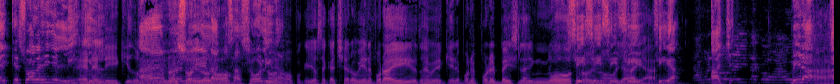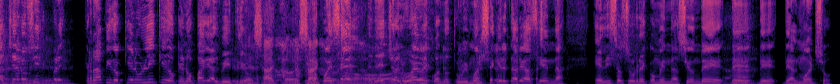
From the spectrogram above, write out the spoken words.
Ah, es que suave es en el líquido. En el líquido, no, ah, no, no, es sólido, es no. la cosa sólida. No, no, porque yo sé que Achero viene por ahí, entonces me quiere poner por el baseline lo otro. Sí, sí, no, sí, ya, sí. ya. sí H... Mira, Ay, Achero siempre rápido quiere un líquido que no pague arbitrio. Exacto, exacto. No puede ser. no. De hecho, el jueves, cuando tuvimos al secretario de Hacienda, él hizo su recomendación de, de, de, de almuerzo.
